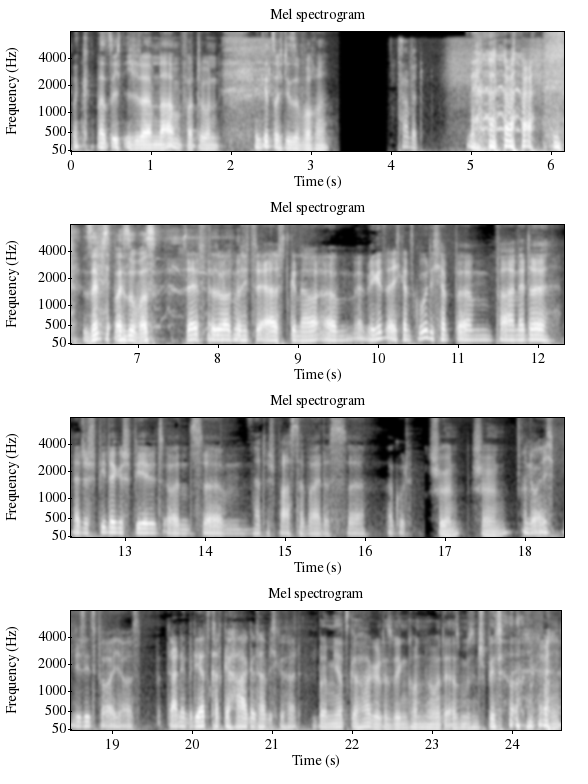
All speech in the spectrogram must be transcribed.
dann kann er sich nicht wieder im Namen vertun. Wie geht's euch diese Woche? David. Selbst bei sowas. Selbst bei sowas muss ich zuerst, genau. Ähm, mir geht's eigentlich ganz gut. Ich habe ähm, ein paar nette, nette Spiele gespielt und ähm, hatte Spaß dabei. Das äh, war gut. Schön, schön. Und euch? Wie sieht es bei euch aus? Daniel, bei dir hat es gerade gehagelt, habe ich gehört. Bei mir hat es gehagelt, deswegen konnten wir heute erst ein bisschen später anfangen.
